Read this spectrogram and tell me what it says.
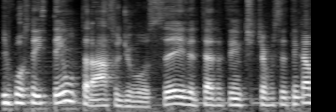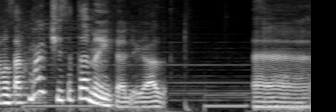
e vocês têm um traço de vocês, etc, tem, tipo, você tem que avançar como artista também, tá ligado? É...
